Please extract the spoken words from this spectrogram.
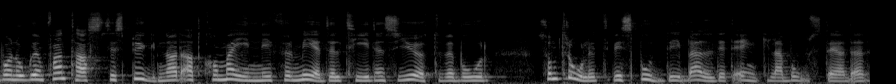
Var nog en fantastisk byggnad att komma in i för medeltidens Götevebor som troligtvis bodde i väldigt enkla bostäder.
